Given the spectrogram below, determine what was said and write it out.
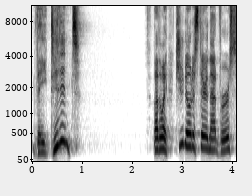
they didn't. By the way, did you notice there in that verse,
